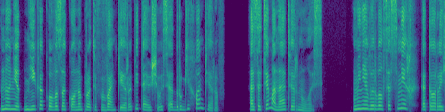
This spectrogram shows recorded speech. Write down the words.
Но нет никакого закона против вампира, питающегося от других вампиров. А затем она отвернулась. У меня вырвался смех, который,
